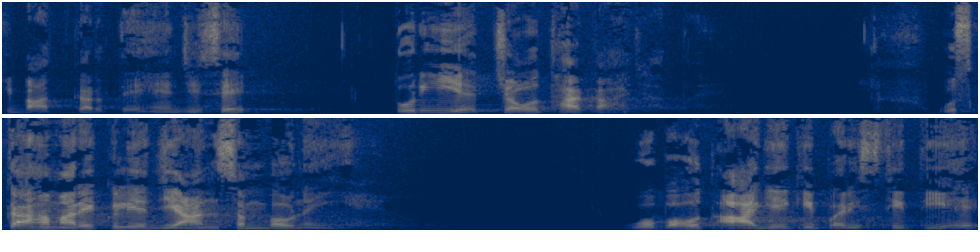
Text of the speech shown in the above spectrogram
की बात करते हैं, जिसे तुरीय, चौथा कहा जाता है। उसका हमारे के लिए ज्ञान संभव नहीं है। वो बहुत आगे की परिस्थिति है।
